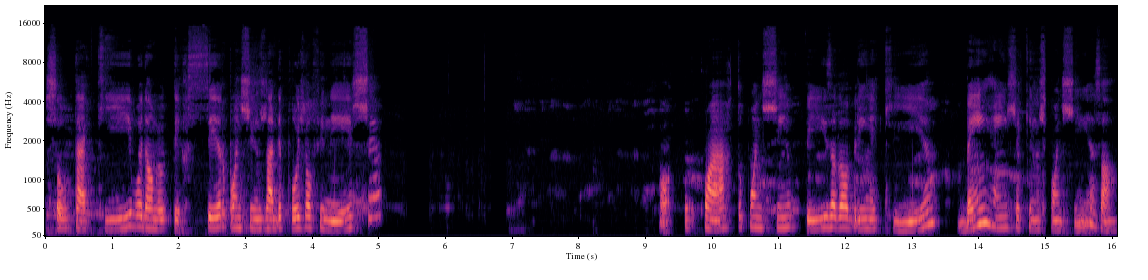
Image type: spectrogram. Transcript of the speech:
Soltar aqui, vou dar o meu terceiro pontinho já depois do alfinete. Ó, o quarto pontinho, fiz a dobrinha aqui, bem rente aqui nos pontinhos, ó.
